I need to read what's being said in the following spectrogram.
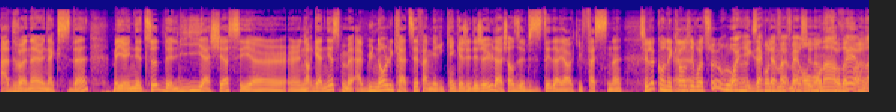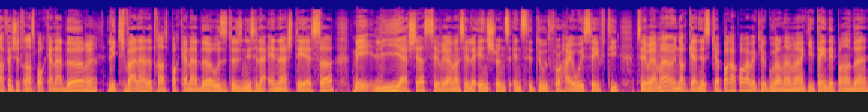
advenant un accident. Mais il y a une étude de l'IIHS, c'est un, un organisme à but non lucratif américain que j'ai déjà eu la chance de visiter d'ailleurs, qui est fascinant. C'est là qu'on écrase Euh, les voitures? ou, Oui, hein, exactement. Ben, on, on en fait, on en fait chez Transport Canada. Ouais. L'équivalent de Transport Canada aux États-Unis, c'est la NHTSA. Mais l'IIHS, c'est vraiment c'est le Insurance Institute for Highway Safety. C'est vraiment un organisme qui a pas rapport avec le gouvernement, qui est indépendant,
